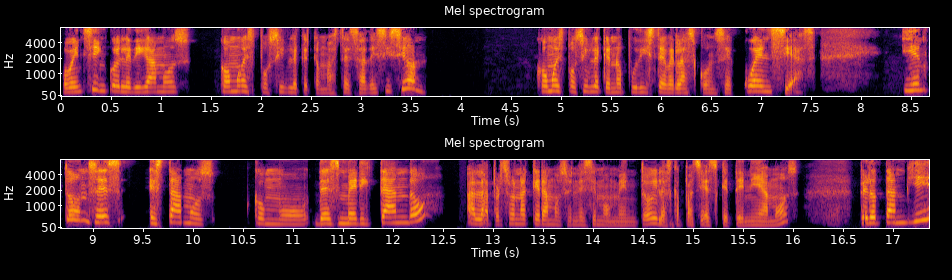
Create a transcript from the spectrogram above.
o 25 y le digamos, ¿cómo es posible que tomaste esa decisión? ¿Cómo es posible que no pudiste ver las consecuencias? Y entonces estamos como desmeritando a la persona que éramos en ese momento y las capacidades que teníamos, pero también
